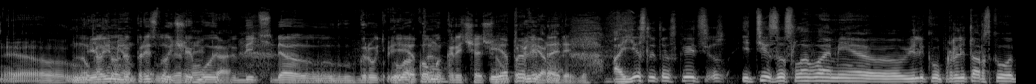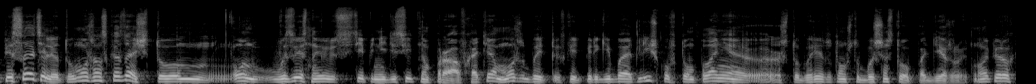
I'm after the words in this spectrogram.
э, ну, элемент. при случае наверняка. будет бить себя в грудь кулаком и, это, и кричать, что и он пролетарий. Да. А если, так сказать, идти за словами э, великого пролетарского писателя, то можно сказать, что он в известной степени действительно прав, хотя, может быть, так сказать, перегибает лишку в том плане, Э, что говорит о том, что большинство поддерживает. Ну, во-первых,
